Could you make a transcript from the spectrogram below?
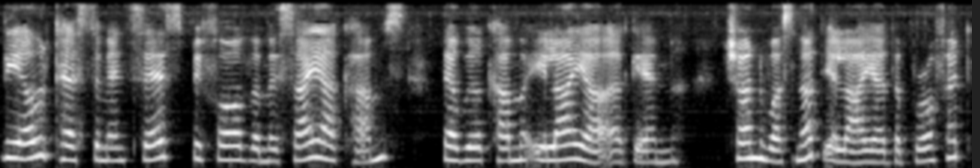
The Old Testament says before the Messiah comes, there will come Elijah again. John was not Elijah the prophet,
